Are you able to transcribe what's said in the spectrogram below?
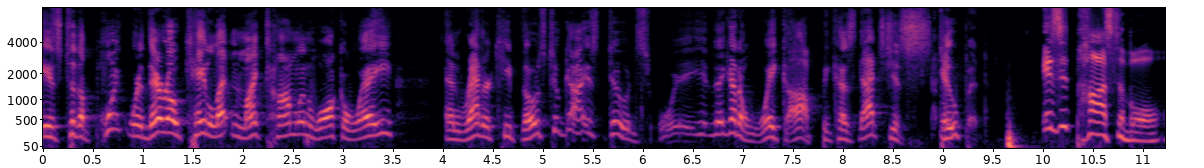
is to the point where they're okay letting Mike Tomlin walk away and rather keep those two guys, dudes, we, they got to wake up because that's just stupid. Is it possible?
